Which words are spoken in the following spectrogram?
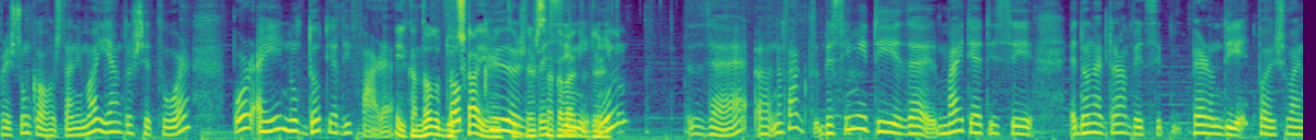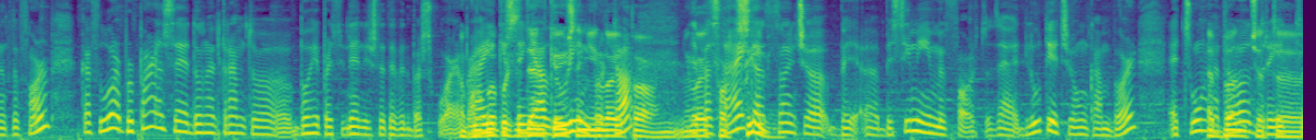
prej shumë kohësh tani më janë të shqetësuar, por ai nuk do t'ia di fare. I ka ndodhur diçka e rëndë, derisa ka vajtur deri. Dhe në fakt besimi i tij dhe mbajtja e tij si e Donald Trumpit si perëndi, po e quaj në këtë formë, ka filluar përpara se Donald Trump të bëhej president i Shteteve të Bashkuara. Pra ai kishte një adhurim për të. Po, një lloj forcimi. Dhe pastaj ka thënë që be, besimi im i fortë dhe lutjet që un kam bër e çuan atë drejt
